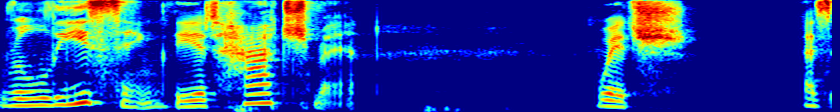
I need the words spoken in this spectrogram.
releasing the attachment which as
